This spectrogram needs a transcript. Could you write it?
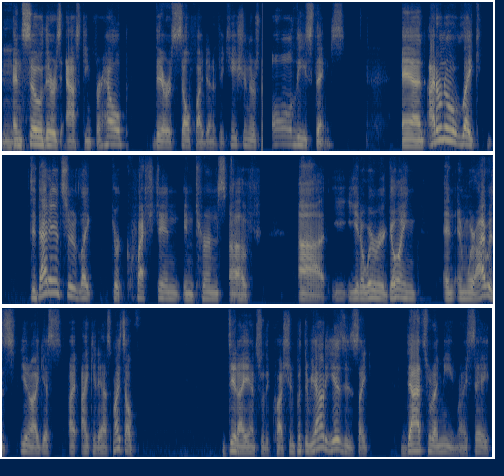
Mm. And so there's asking for help, there's self identification, there's all these things. And I don't know, like, did that answer like your question in terms of, uh, you know, where we are going and, and where I was, you know, I guess I, I could ask myself, did I answer the question? But the reality is, is like, that's what I mean when I say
